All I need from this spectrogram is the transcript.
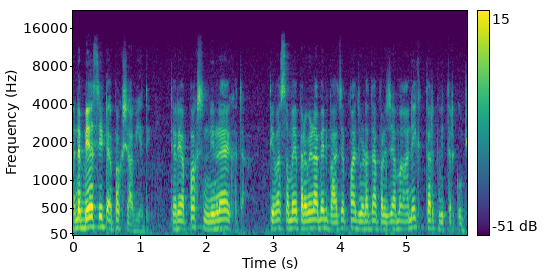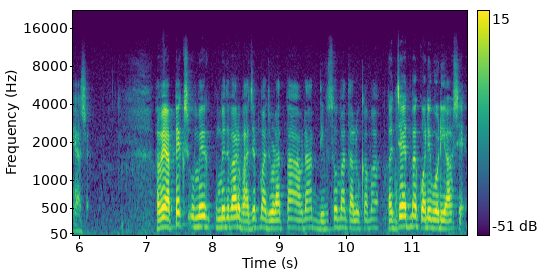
અને બે સીટ અપક્ષ આવી હતી. ત્યારે અપક્ષ નિર્ણાયક હતા. તેવા સમયે પ્રવીણાબેન ભાજપમાં જોડાતા પ્રજામાં અનેક તર્ક વિતર્ક ઉઠ્યા છે. હવે અપેક્ષ ઉમે- ઉમેદવાર ભાજપમાં જોડાતા આવનાર દિવસોમાં તાલુકામાં પંચાયતમાં કોની બોડી આવશે?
